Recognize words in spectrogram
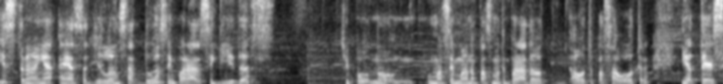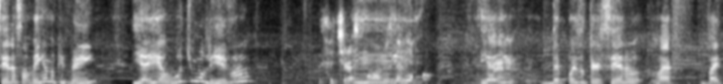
estranha é essa de lançar duas temporadas seguidas? Tipo, no, uma semana passa uma temporada, a outra passa a outra, e a terceira só vem ano que vem, e aí é o último livro, Você tirou as E- palavras da minha boca. E aí depois do terceiro vai, vai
